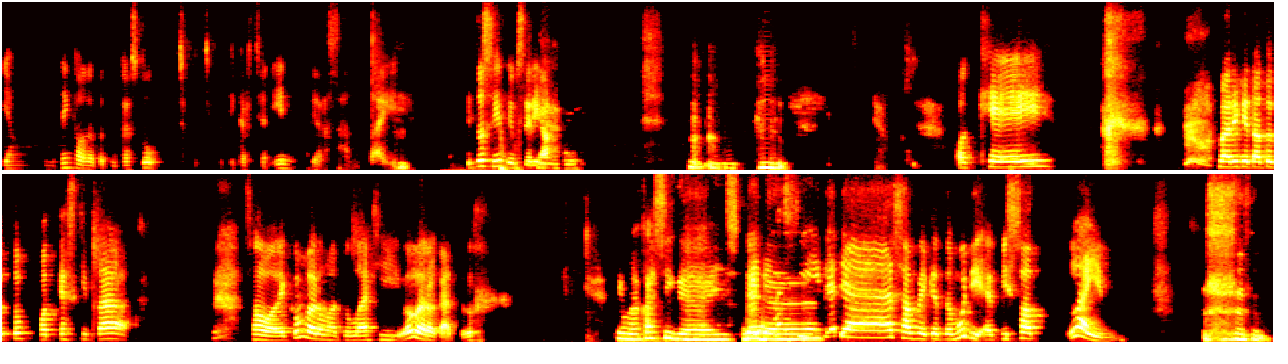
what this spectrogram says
yang penting kalau dapat tugas tuh cepet-cepet dikerjain biar santai. Itu sih tips dari iya. aku. Oke. Okay. Mari kita tutup podcast kita. Assalamualaikum warahmatullahi wabarakatuh. Terima kasih guys. Dadah. Terima kasih. Dadah. Sampai ketemu di episode lain.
